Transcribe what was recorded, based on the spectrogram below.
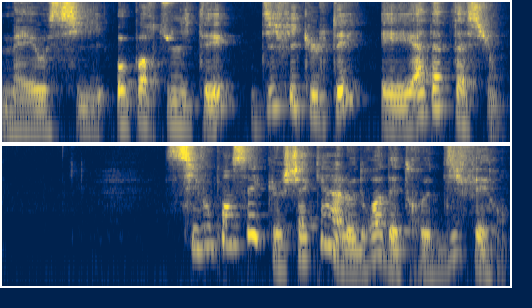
mais aussi opportunité, difficulté et adaptation. Si vous pensez que chacun a le droit d'être différent,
